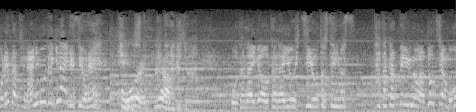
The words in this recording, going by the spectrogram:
俺たち何もできないですよね。剣士と刀.鍛冶はお互いがお互いを必要としています。戦っているのはどちらも同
